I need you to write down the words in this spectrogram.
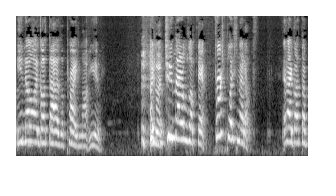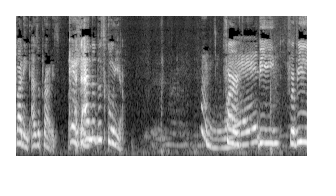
You know I got that as a prize, not you. I got two medals up there, first place medals, and I got that bunny as a prize at the end of the school year. for being for being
